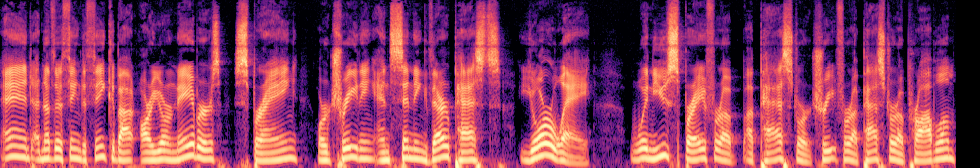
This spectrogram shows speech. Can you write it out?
And another thing to think about are your neighbors spraying or treating and sending their pests your way? When you spray for a, a pest or treat for a pest or a problem,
